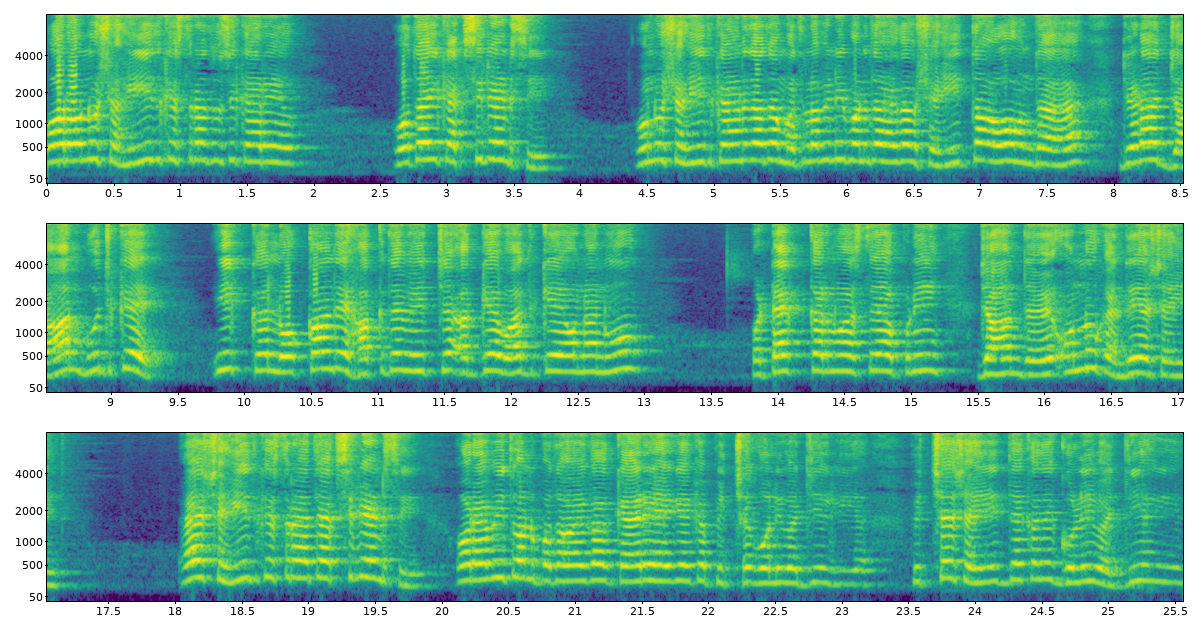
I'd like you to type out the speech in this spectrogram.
ਔਰ ਉਹਨੂੰ ਸ਼ਹੀਦ ਕਿਸ ਤਰ੍ਹਾਂ ਤੁਸੀਂ ਕਹਿ ਰਹੇ ਹੋ? ਉਹ ਤਾਂ ਇੱਕ ਐਕਸੀਡੈਂਟ ਸੀ। ਉਹਨੂੰ ਸ਼ਹੀਦ ਕਹਿਣ ਦਾ ਤਾਂ ਮਤਲਬ ਹੀ ਨਹੀਂ ਬਣਦਾ ਹੈਗਾ। ਸ਼ਹੀਦ ਤਾਂ ਉਹ ਹੁੰਦਾ ਹੈ ਜਿਹੜਾ ਜਾਣ ਬੁੱਝ ਕੇ ਇੱਕ ਲੋਕਾਂ ਦੇ ਹੱਕ ਦੇ ਵਿੱਚ ਅੱਗੇ ਵੱਧ ਕੇ ਉਹਨਾਂ ਨੂੰ ਪ੍ਰੋਟੈਕਟ ਕਰਨ ਵਾਸਤੇ ਆਪਣੀ ਜਾਨ ਦੇਵੇ, ਉਹਨੂੰ ਕਹਿੰਦੇ ਆ ਸ਼ਹੀਦ। ਇਹ ਸ਼ਹੀਦ ਕਿਸ ਤਰ੍ਹਾਂ ਇਹ ਐਕਸੀਡੈਂਟ ਸੀ। ਔਰ ਇਹ ਵੀ ਤੁਹਾਨੂੰ ਪਤਾ ਹੋਏਗਾ, ਕਹਿ ਰਹੇ ਹੈਗੇ ਕਿ ਪਿੱਛੇ ਗੋਲੀ ਵੱਜੀ ਹੈਗੀ ਹੈ ਪਿੱਛੇ ਸ਼ਹੀਦ ਦੇ ਕਦੇ ਗੋਲੀ ਵੱਜਦੀ ਹੈਗੀ ਹੈ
